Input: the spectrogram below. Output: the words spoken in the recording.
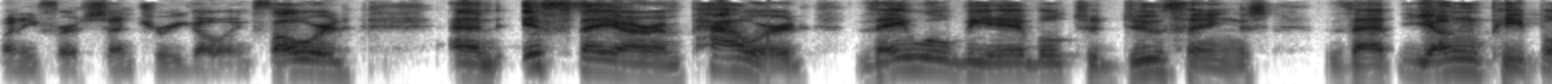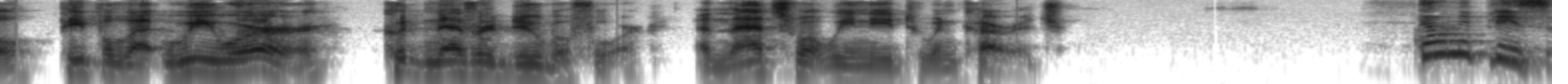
21st century going forward. And if they are empowered, they will be able to do things that young people, people that we were, could never do before. And that's what we need to encourage. Tell me, please,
